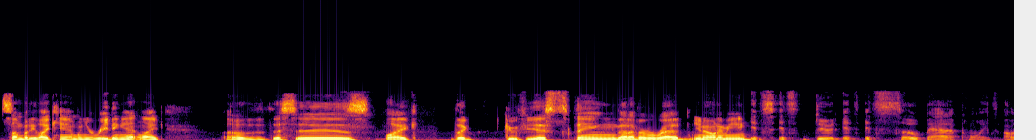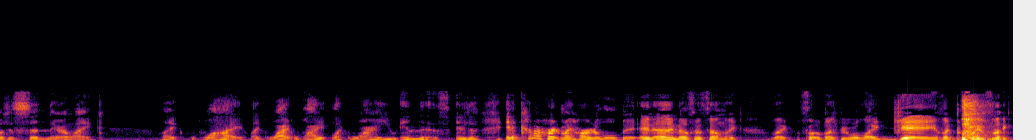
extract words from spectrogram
somebody like him when you're reading it, like, oh, this is like the goofiest thing that I've ever read. You know what I mean? It's it's dude, it's it's so bad at points. I was just sitting there like like why? Like why why like why are you in this? And it just and it kind of hurt my heart a little bit. And, and i know it's gonna sound like like so a bunch of people were like gay like but it's like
